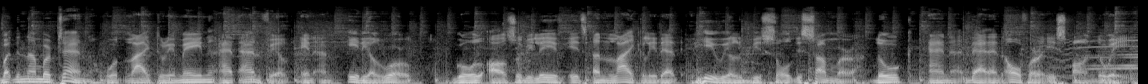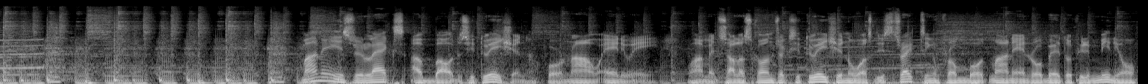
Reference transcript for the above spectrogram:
But the number 10 would like to remain at Anfield in an ideal world. Goal also believe it's unlikely that he will be sold this summer, though, and that an offer is on the way. Mane is relaxed about the situation, for now anyway. Mohamed Salah's contract situation was distracting from both Mane and Roberto Firmino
